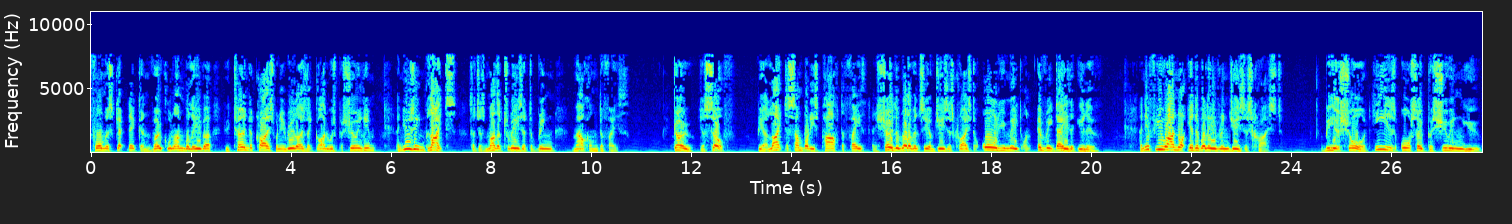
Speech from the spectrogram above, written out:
former skeptic and vocal unbeliever who turned to Christ when he realized that God was pursuing him and using lights such as Mother Teresa to bring Malcolm to faith. Go yourself, be a light to somebody's path to faith and show the relevancy of Jesus Christ to all you meet on every day that you live. And if you are not yet a believer in Jesus Christ, be assured He is also pursuing you,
